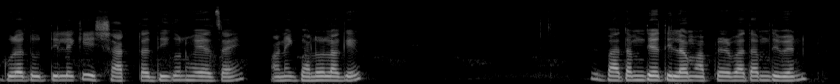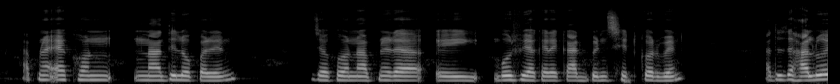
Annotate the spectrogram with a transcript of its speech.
গুঁড়া দুধ দিলে কি স্বাদটা দ্বিগুণ হয়ে যায়, অনেক ভালো লাগে। বাদাম দিয়ে দিলাম, আপনার বাদাম দিবেন। আপনার এখন না দিলেও পারেন, যখন আপনারা এই বরফি আকারে কাটবেন, সেট করবেন। আর যদি হালুয়া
